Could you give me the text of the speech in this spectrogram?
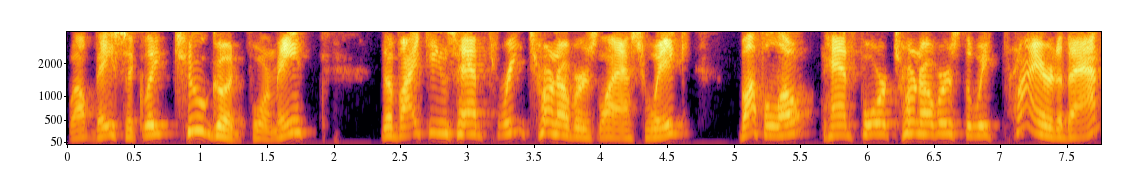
Well, basically, too good for me. The Vikings had three turnovers last week. Buffalo had four turnovers the week prior to that.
